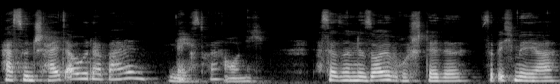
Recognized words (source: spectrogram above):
Hast du ein Schaltauge dabei? Nee, extra? auch nicht. Das ist ja so eine Sollbruchstelle. Das habe ich mir ja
